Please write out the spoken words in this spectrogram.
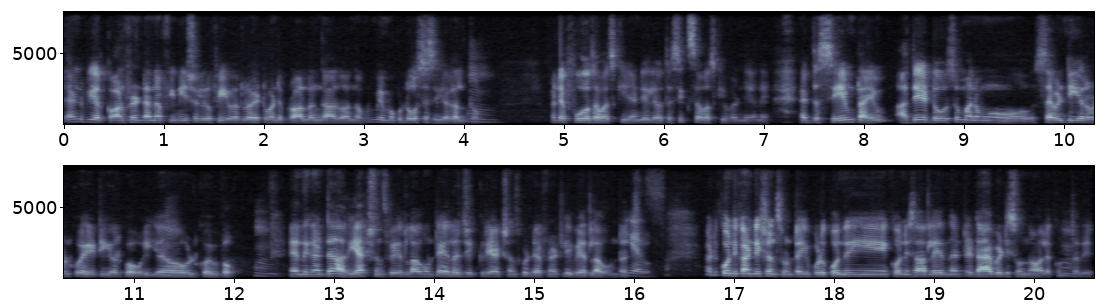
అండ్ వీఆర్ కాన్ఫిడెంట్ అన్నఫ్ ఇనీషియల్గా ఫీవర్లో ఎటువంటి ప్రాబ్లం కాదు అన్నప్పుడు మేము ఒక డోసెస్ ఇవ్వగలుగుతాం మ్మ్. అంటే ఫోర్ అవర్స్కి ఇవ్వండి లేకపోతే సిక్స్ అవర్స్కి ఇవ్వండి అని అట్ ద సేమ్ టైం అదే డోసు మనము సెవెంటీ ఇయర్ ఓల్డ్కో ఎయిటీ ఇయర్కో ఓల్డ్కో ఇవ్వం. ఎందుకంటే ఆ రియాక్షన్స్ వేరేలాగా ఉంటాయి ఎలర్జిక్ రియాక్షన్స్ కూడా డెఫినెట్లీ వేరేలాగా ఉండొచ్చు. అంటే కొన్ని కండిషన్స్ ఉంటాయి ఇప్పుడు కొన్ని కొన్నిసార్లు ఏంటంటే డయాబెటీస్ ఉన్న వాళ్ళకి Hmm. ఉంటుంది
